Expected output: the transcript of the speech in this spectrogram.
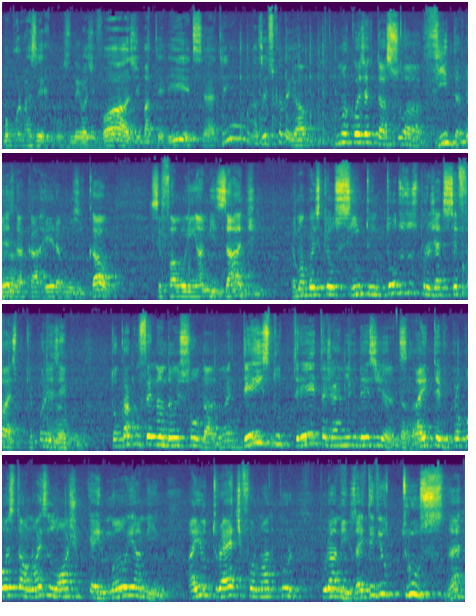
Vamos pôr mais uns negócios de voz, de bateria, etc. E às vezes fica legal. Uma coisa da sua vida mesmo, Ah. da carreira musical, que você falou em amizade, é uma coisa que eu sinto em todos os projetos que você faz. Porque, por exemplo, tocar com o Fernandão e Soldado, né? desde o Treta já é amigo desde antes. Aham. Aí teve o Proposital Nós, lógico, que é irmão e amigo. Aí o Threat, formado por, por amigos. Aí teve o Trus, né?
